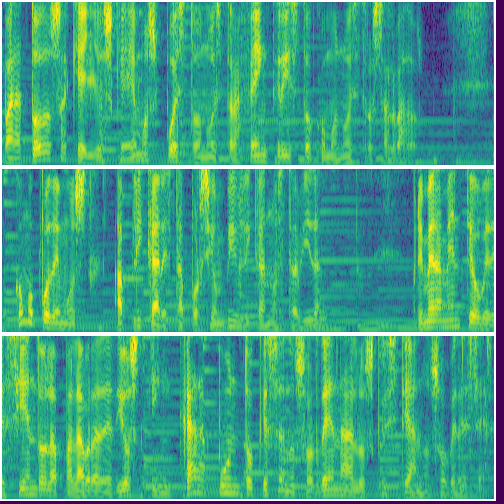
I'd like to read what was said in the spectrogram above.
para todos aquellos que hemos puesto nuestra fe en Cristo como nuestro Salvador. ¿Cómo podemos aplicar esta porción bíblica a nuestra vida? Primeramente obedeciendo la palabra de Dios en cada punto que se nos ordena a los cristianos obedecer.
